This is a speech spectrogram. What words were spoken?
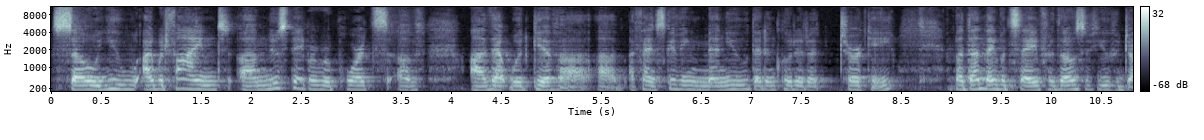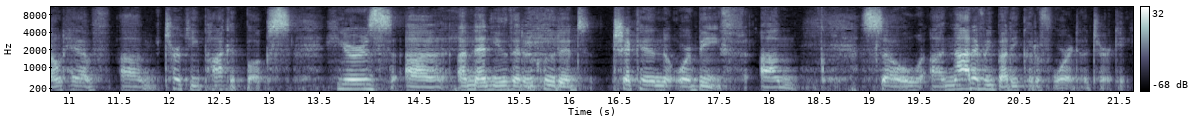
So you, I would find um, newspaper reports of uh, that would give a, a, a Thanksgiving menu that included a turkey. But then they would say, for those of you who don't have um, turkey pocketbooks, here's uh, a menu that included chicken or beef. Um, so uh, not everybody could afford a turkey.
